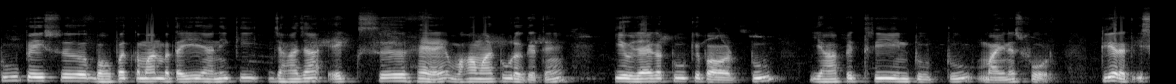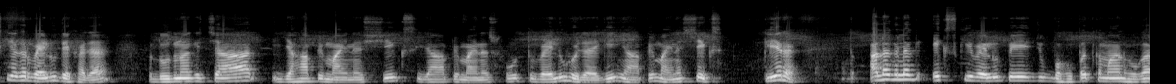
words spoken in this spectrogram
टू पे इस बहुपद का मान बताइए, यानी कि जहाँ जहाँ एक्स है, वहाँ वहाँ टू रख देते हैं, ये हो जाएगा टू के पावर टू यहाँ पे three into two minus four clear है? तो इसकी अगर वैल्यू देखा जाए तो दो दुना के चार, यहाँ पे माइनस सिक्स यहाँ पे माइनस फोर तो वैल्यू हो जाएगी यहाँ पे माइनस सिक्स क्लियर है? तो अलग अलग x की वैल्यू पे जो बहुपद का मान होगा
